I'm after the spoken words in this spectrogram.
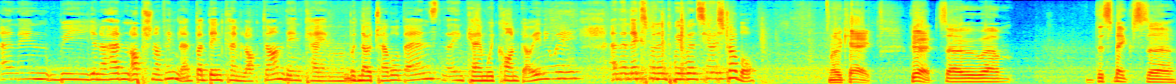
And then we, you know, had an option of England, but then came lockdown, then came with no travel bans, then came we can't go anywhere, and the next minute we were in serious trouble. Okay, good. So um, this makes uh,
